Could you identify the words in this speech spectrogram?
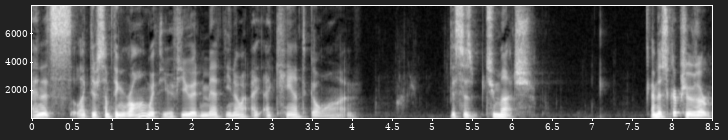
And it's like there's something wrong with you if you admit, you know what, I, I can't go on. This is too much. And the scriptures are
